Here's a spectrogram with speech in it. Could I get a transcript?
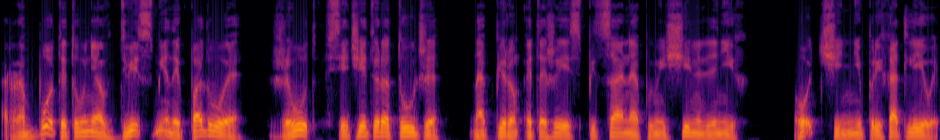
Работают у меня в две смены по двое. Живут все четверо тут же. На первом этаже есть специальное помещение для них. Очень неприхотливый.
